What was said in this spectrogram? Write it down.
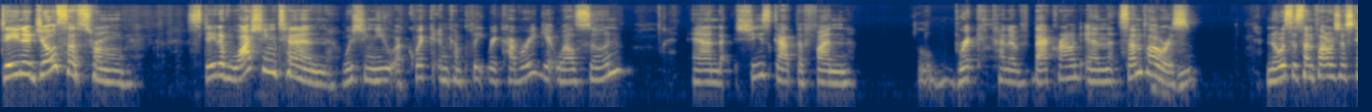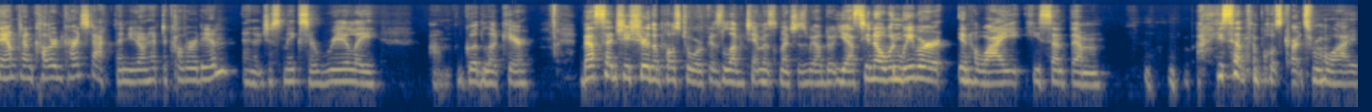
Dana Josephs from state of Washington, wishing you a quick and complete recovery. Get well soon. And she's got the fun brick kind of background and sunflowers. Mm-hmm. Notice the sunflowers are stamped on colored cardstock. Then you don't have to color it in, and it just makes a really um, good look here. Beth said she's sure the postal workers loved him as much as we all do. Yes, you know when we were in Hawaii, he sent them. He sent them postcards from Hawaii,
